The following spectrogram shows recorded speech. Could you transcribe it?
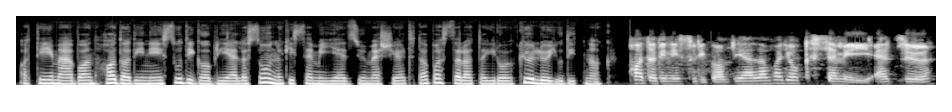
A témában Hadadiné Szudi Gabriella szolnoki személyi edző mesélt tapasztalatairól Köllő Juditnak. Hadadiné Szudi Gabriella vagyok, személyi edző.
